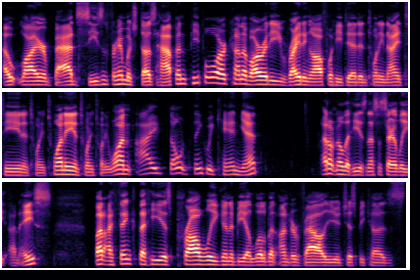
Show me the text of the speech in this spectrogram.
outlier bad season for him, which does happen. People are kind of already writing off what he did in 2019 and 2020 and 2021. I don't think we can yet. I don't know that he is necessarily an ace, but I think that he is probably going to be a little bit undervalued just because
